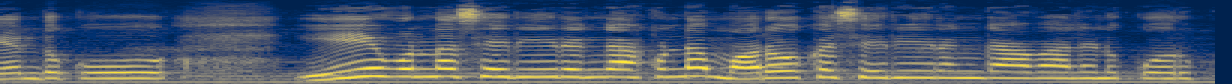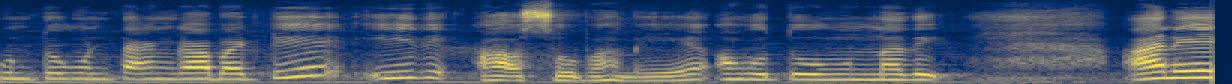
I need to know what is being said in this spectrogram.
ఎందుకు? ఈ ఉన్న శరీరం కాకుండా మరొక శరీరం కావాలని కోరుకుంటూ ఉంటాం కాబట్టి ఇది అశుభమే అవుతూ ఉన్నది. అని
